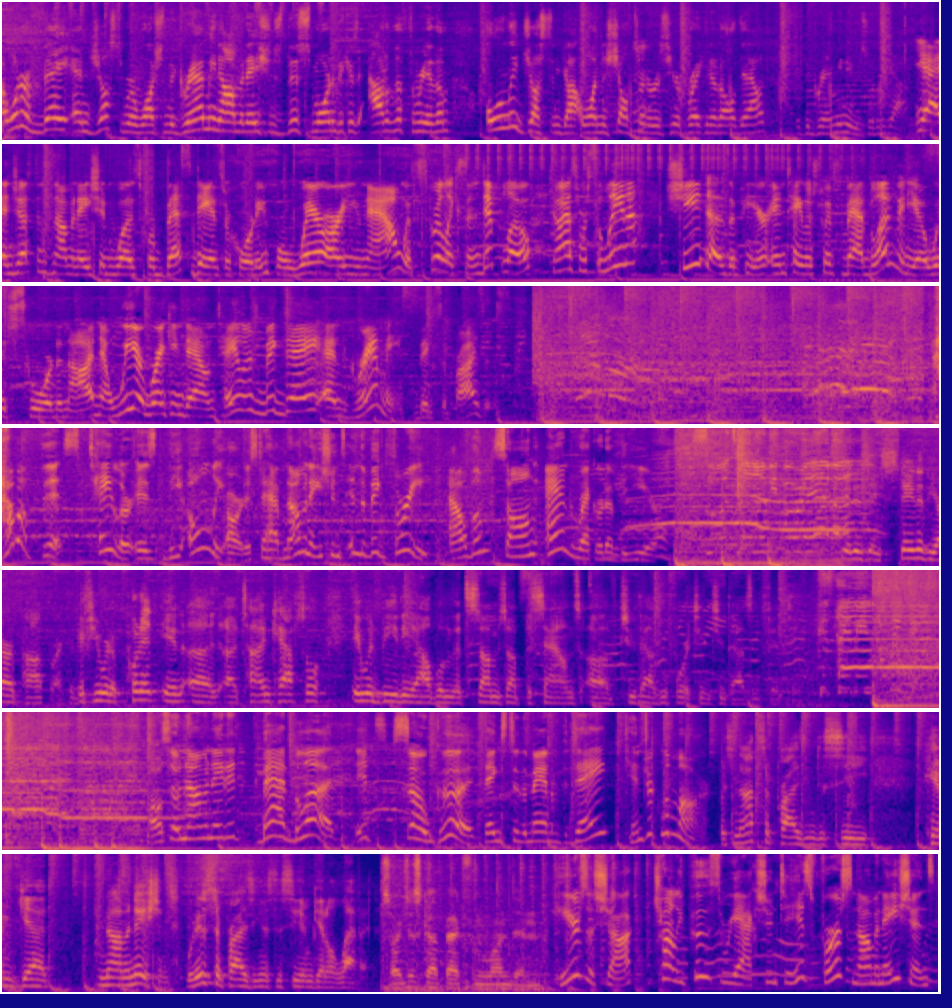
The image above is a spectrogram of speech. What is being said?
I wonder if they and Justin were watching the Grammy nominations this morning because out of the three of them, only Justin got one. Nichelle mm-hmm. Turner is here breaking it all down with the Grammy news. What do we got? Yeah, and Justin's nomination was for Best Dance Recording for Where Are You Now with Skrillex and Diplo. Now, as for Selena, she does appear in Taylor Swift's Bad Blood video, which scored a nod. Now, we are breaking down Taylor's big day and Grammy's big surprises. This? Taylor is the only artist to have nominations in the big three album, song, and record of the year. It is a state-of-the-art pop record. If you were to put it in a, a, time capsule, it would be the album that sums up the sounds of 2014, 2015. Also nominated, Bad Blood. It's so good, thanks to the man of the day, Kendrick Lamar. It's not surprising to see him get nominations. What is surprising is to see him get 11. So I just got back from London. Here's a shock Charlie Puth's reaction to his first nominations.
